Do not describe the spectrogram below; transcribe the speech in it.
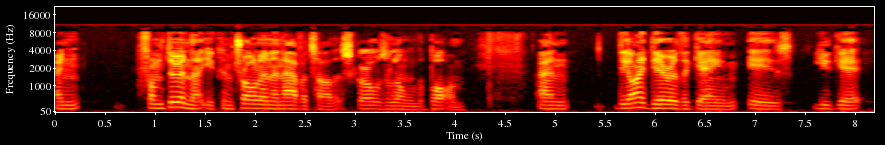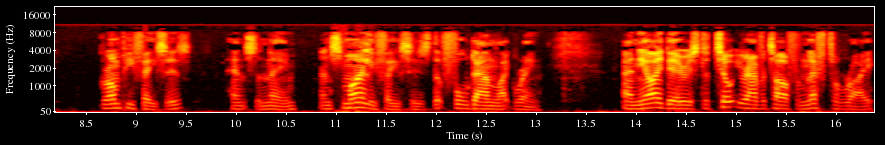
and from doing that you're controlling an avatar that scrolls along the bottom. And the idea of the game is you get grumpy faces, hence the name, and smiley faces that fall down like rain. And the idea is to tilt your avatar from left to right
